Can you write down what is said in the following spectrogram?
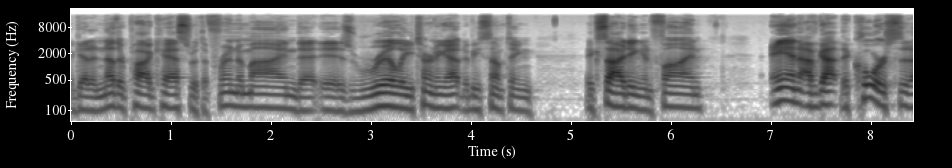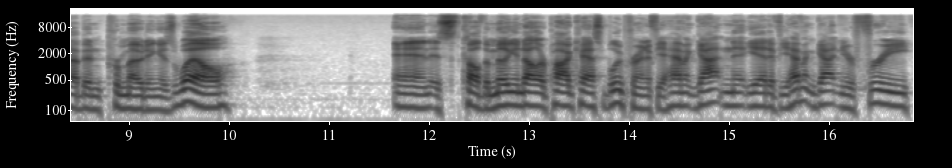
I got another podcast with a friend of mine that is really turning out to be something exciting and fun. And I've got the course that I've been promoting as well. And it's called the Million Dollar Podcast Blueprint. If you haven't gotten it yet, if you haven't gotten your free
